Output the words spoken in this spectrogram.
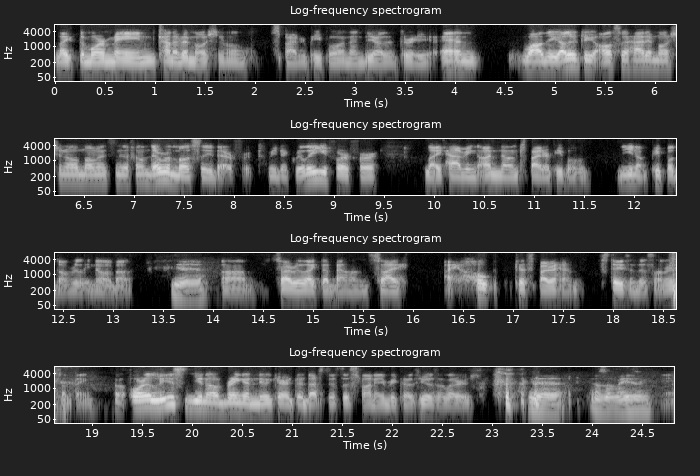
like the more main kind of emotional spider people and then the other three and while the other three also had emotional moments in the film they were mostly there for comedic relief or for like having unknown spider people who you know people don't really know about Yeah, yeah. um so i really like that balance so i i hope because spider-ham stays in this one or something or at least you know bring a new character that's just as funny because he was hilarious Yeah, yeah. It was amazing. Yeah.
